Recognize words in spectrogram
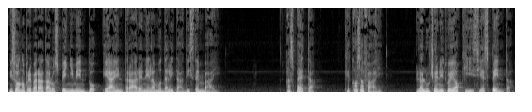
Mi sono preparata allo spegnimento e a entrare nella modalità di stand-by. Aspetta, che cosa fai? La luce nei tuoi occhi si è spenta.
